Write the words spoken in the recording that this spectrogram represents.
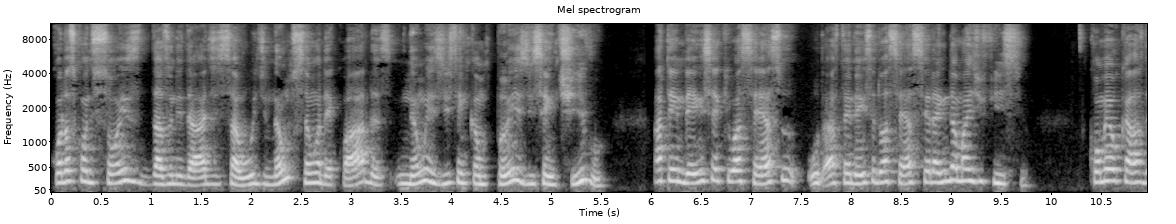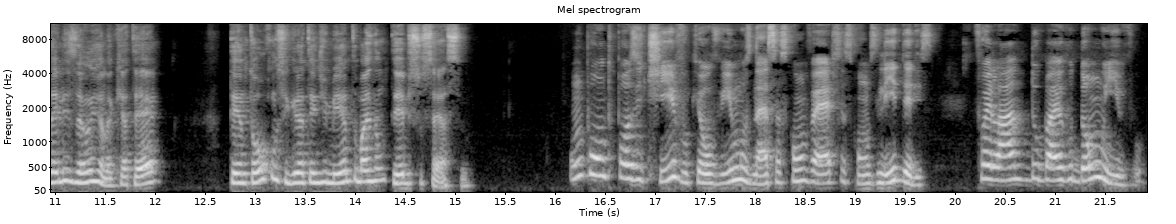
quando as condições das unidades de saúde não são adequadas e não existem campanhas de incentivo, a tendência é que o acesso, a tendência do acesso será ainda mais difícil. Como é o caso da Elisângela, que até tentou conseguir atendimento, mas não teve sucesso. Um ponto positivo que ouvimos nessas conversas com os líderes foi lá do bairro Dom Ivo,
